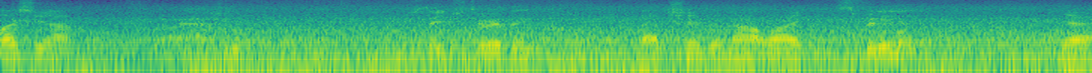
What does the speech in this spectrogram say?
Do you have? Stage two, I think. That shit did not like. Spinning it? Yeah,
